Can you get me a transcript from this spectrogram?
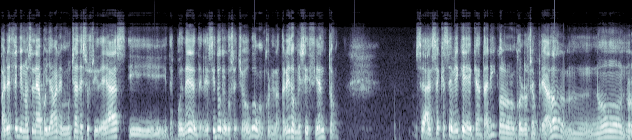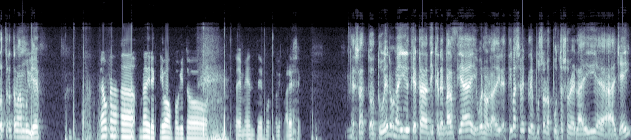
Parece que no se le apoyaban en muchas de sus ideas y después de- del éxito que cosechó con, con el Atari 2600. O sea, es que se ve que, que Atari con, con los empleados no, no los trataba muy bien. Era una, una directiva un poquito demente, por lo que parece. Exacto, tuvieron ahí ciertas discrepancias y bueno, la directiva se ve que le puso los puntos sobre la I a Jay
